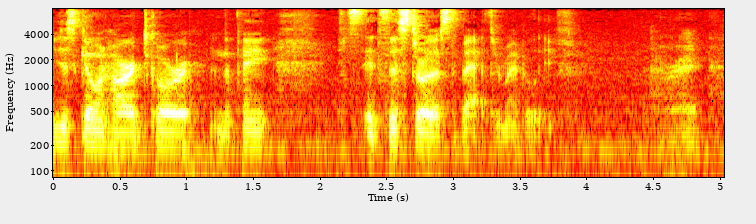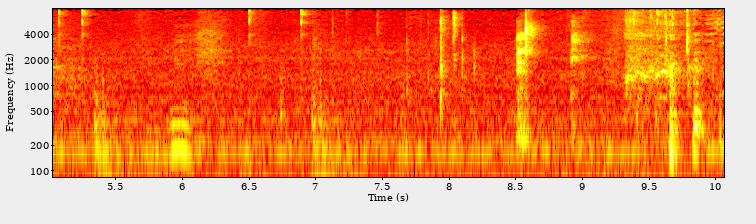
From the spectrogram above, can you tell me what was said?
You just going hardcore in the paint. It's it's this door that's the bathroom, I believe. Alright.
